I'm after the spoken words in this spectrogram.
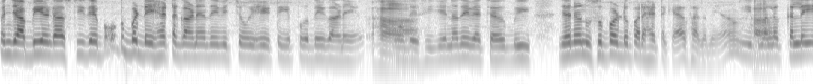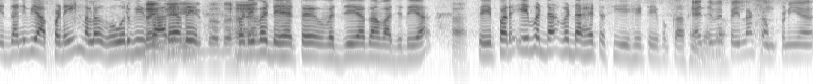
ਪੰਜਾਬੀ ਇੰਡਸਟਰੀ ਦੇ ਬਹੁਤ ਵੱਡੇ ਹਿੱਟ ਗਾਣਿਆਂ ਦੇ ਵਿੱਚੋਂ ਇਹ ਟੇਪ ਦੇ ਗਾਣੇ ਹਾਂ। ਆਉਂਦੇ ਸੀ ਜਿਨ੍ਹਾਂ ਦੇ ਵਿੱਚ ਵੀ ਜਿਹਨਾਂ ਨੂੰ ਸੁਪਰ ਡੁਪਰ ਹਿੱਟ ਕਹਿ ਸਕਦੇ ਆ ਵੀ ਮਤਲਬ ਕੱਲੇ ਇਦਾਂ ਨਹੀਂ ਵੀ ਆਪਣੇ ਹੀ, ਮਤਲਬ ਹੋਰ ਵੀ ਨਹੀਂ, ਸਾਰਿਆਂ ਨਹੀਂ, ਦੇ ਇੱਦਾਂ ਤਾਂ ਹੈ। ਬੜੇ ਵੱਡੇ ਹਿੱਟ ਵੱਜੇ ਆ ਤਾਂ ਵੱਜਦੇ ਆ ਹਾਂ। ਤੇ ਪਰ ਇਹ ਵੱਡਾ ਵੱਡਾ ਹਿੱਟ ਸੀ ਇਹ ਟੇਪ ਕਾਫੀ ਜ਼ਿਆਦਾ ਜਿਵੇਂ ਪਹਿਲਾਂ ਕੰਪਨੀਆਂ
